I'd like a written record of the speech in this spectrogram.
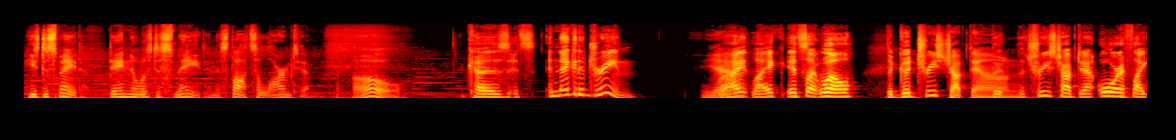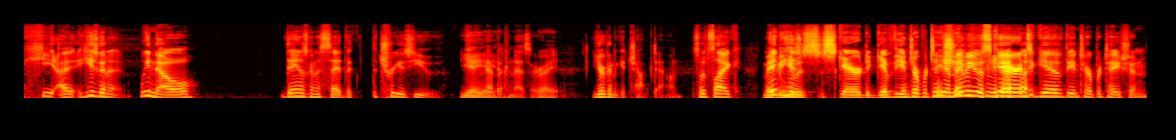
He's dismayed. Daniel was dismayed and his thoughts alarmed him oh because it's a negative dream, yeah right? Like it's like, well, the good trees chopped the, down the tree's chopped down, or if like he I, he's gonna, we know Daniel's gonna say the the tree is you, yeah King yeah, yeah Nebuchadnezzar. right You're gonna get chopped down. So it's like maybe, he his- was scared to give the interpretation Yeah, maybe he was scared to give the interpretation.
